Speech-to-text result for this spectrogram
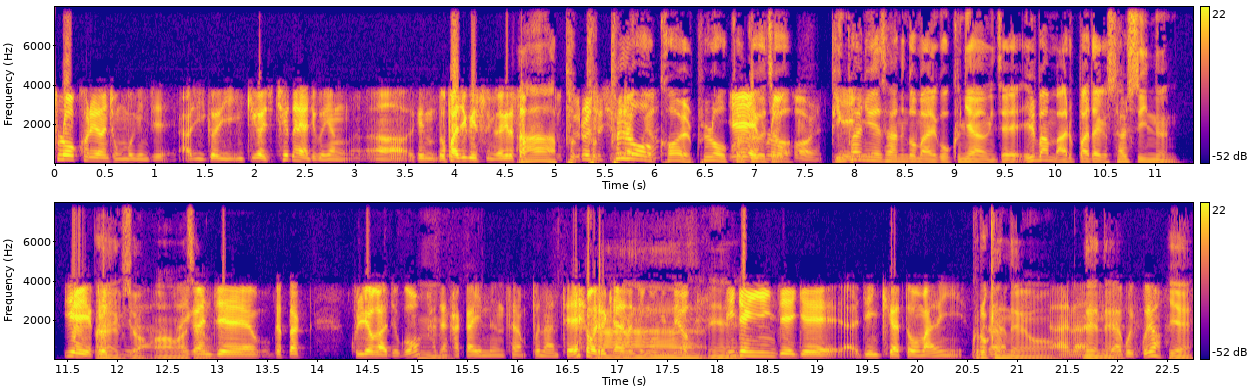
플로어컬이라는 종목이 이제 아주 이거 인기가 최근에 아주 그냥 어 높아지고 있습니다. 그래서 아, 줄을 쓰시더라고요. 플로어컬, 플로어컬. 예, 그, 저, 플로어컬. 빙판 예, 예. 위에서 하는 거 말고 그냥 이제 일반 마룻바닥에서 할 수 있는. 예, 예, 네, 그렇습니다. 그죠. 어, 저희가. 이제 그딱 굴려가지고 음. 가장 가까이 있는 사람 분한테 뭐 이렇게 아, 하는 종목인데요. 예. 굉장히 이제 이게 인기가 또 많이 그렇겠네요. 네네. 하고 있고요. 예.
